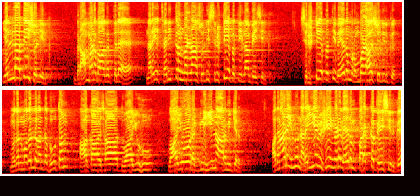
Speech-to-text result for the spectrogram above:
எல்லாத்தையும் சொல்லியிருக்கு. பிராமண பாகத்துல நிறைய சரித்திரங்கள்லாம் சொல்லி சிருஷ்டியை பத்தி எல்லாம் பேசியிருக்கு. சிருஷ்டியை பத்தி வேதம் ரொம்ப அழகா சொல்லியிருக்கு. முதல் முதல்ல வந்த பூதம் ஆகாஷாத் வாயு வாயோர் அக்னிகின்னு ஆரம்பிக்கிறது. அதனால இன்னும் நிறைய விஷயங்களை வேதம் பறக்க பேசியிருக்கு.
